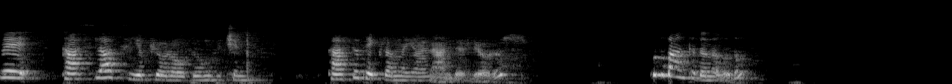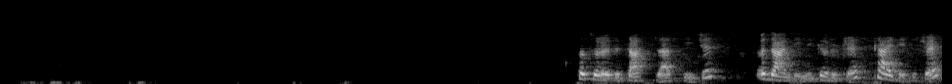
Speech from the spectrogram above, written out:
Ve tahsilat yapıyor olduğumuz için tahsilat ekranına yönlendiriliyoruz. Bunu bankadan alalım. Faturada tahsilat diyeceğiz. Ödendiğini göreceğiz, kaydedeceğiz.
